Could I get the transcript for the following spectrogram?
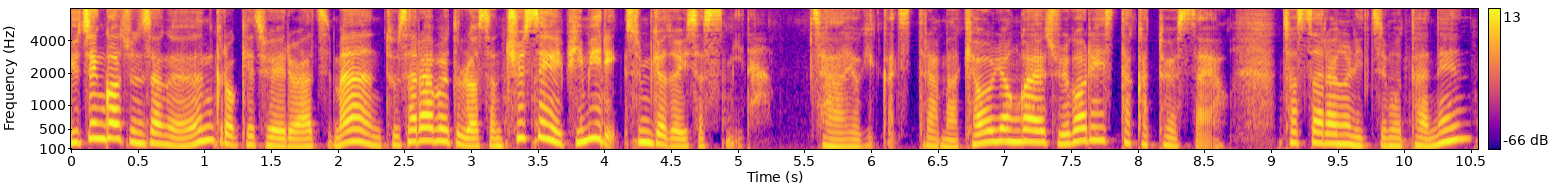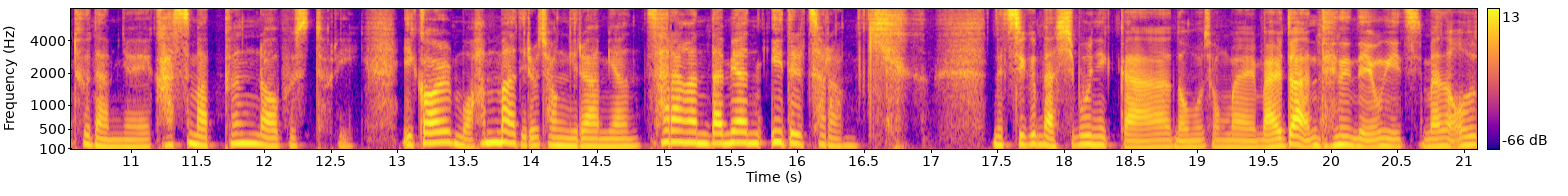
유진과 준상은 그렇게 재회를 하지만 두 사람을 둘러싼 출생의 비밀이 숨겨져 있었습니다. 자, 여기까지 드라마 겨울 연가의 줄거리 스타카토였어요. 첫사랑을 잊지 못하는 두 남녀의 가슴 아픈 러브 스토리. 이걸 뭐 한마디로 정리를 하면 사랑한다면 이들처럼 키 근데 지금 다시 보니까 너무 정말 말도 안 되는 내용이지만 어,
